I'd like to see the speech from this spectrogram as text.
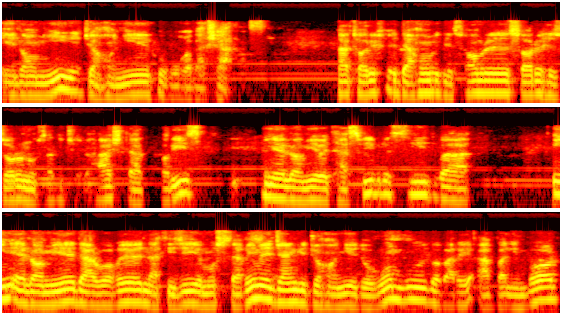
اعلامیه جهانی حقوق بشر است. در تاریخ دهم دسامبر سال 1948 در پاریس این اعلامیه به تصویب رسید و این اعلامیه در واقع نتیجه مستقیم جنگ جهانی دوم بود و برای اولین بار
